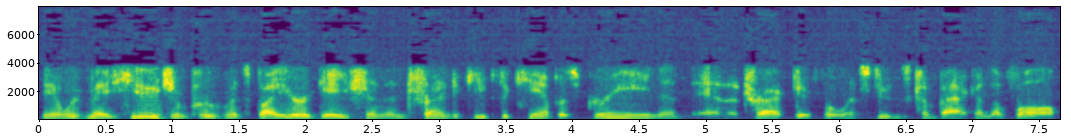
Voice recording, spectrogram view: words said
you know, we've made huge improvements by irrigation and trying to keep the campus green and, and attractive for when students come back in the fall.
